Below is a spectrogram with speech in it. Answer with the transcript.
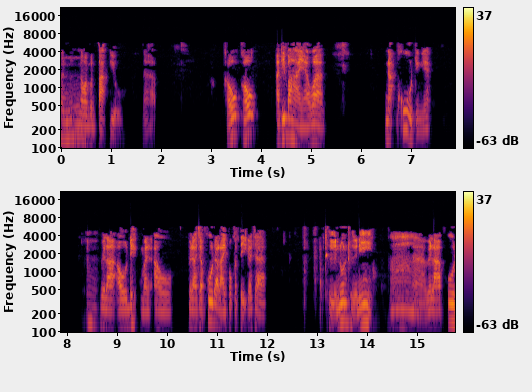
มันนอนบนตักอยู่นะครับ เขาเขาอธิบายฮะว่า นักพูดอย่างเงี้ยอืมเวลาเอาเด็กมันเอา เวลาจะพูดอะไรปกติก็จะถือนู่นถือนี่อืมอ่า เวลาพูด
